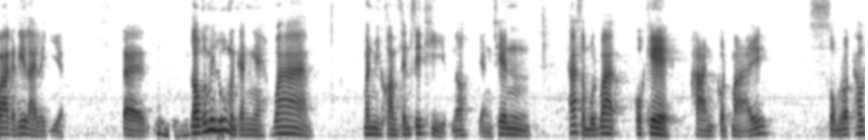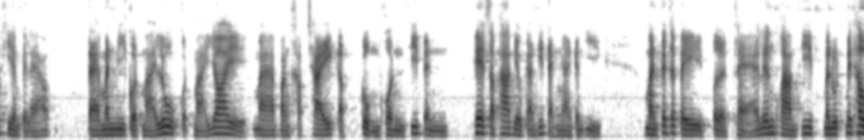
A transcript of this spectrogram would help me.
ว่ากันที่รายละเอียด แต่เราก็ไม่รู้เหมือนกันไงว่ามันมีความเซนซิทีฟเนาะอย่างเช่น ถ้าสมมุติว่าโอเค ผ่านกฎหมายสมรสเท่าเทียมไปแล้ว แต่มันมีกฎหมายลูกกฎหมายย่อยมาบังคับใช้กับกลุ่มคนที่เป็น เพศสภาพเดียวกันที่แต่งงานกันอีก มันก็จะไปเปิดแผลเรื่องความที่มนุษย์ไม่เท่า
